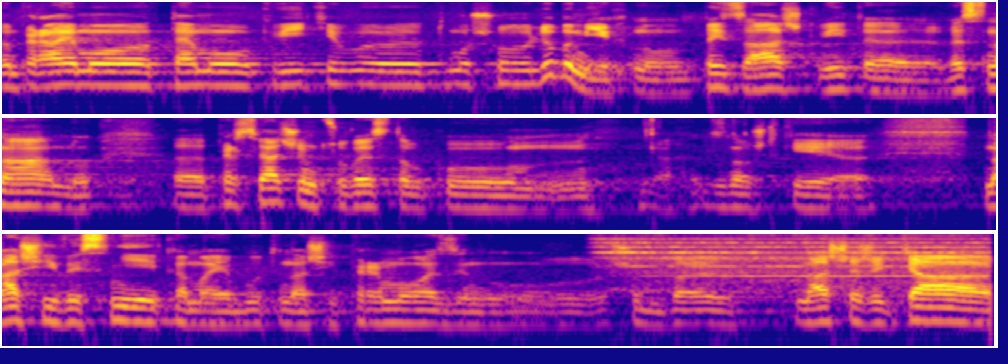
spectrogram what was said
Вибираємо тему квітів, е, тому що любимо їх. Ну, пейзаж, квіти, весна. Ну, е, присвячуємо цю виставку знову ж таки е, нашій весні, яка має бути нашій перемозі. Ну, щоб наше життя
